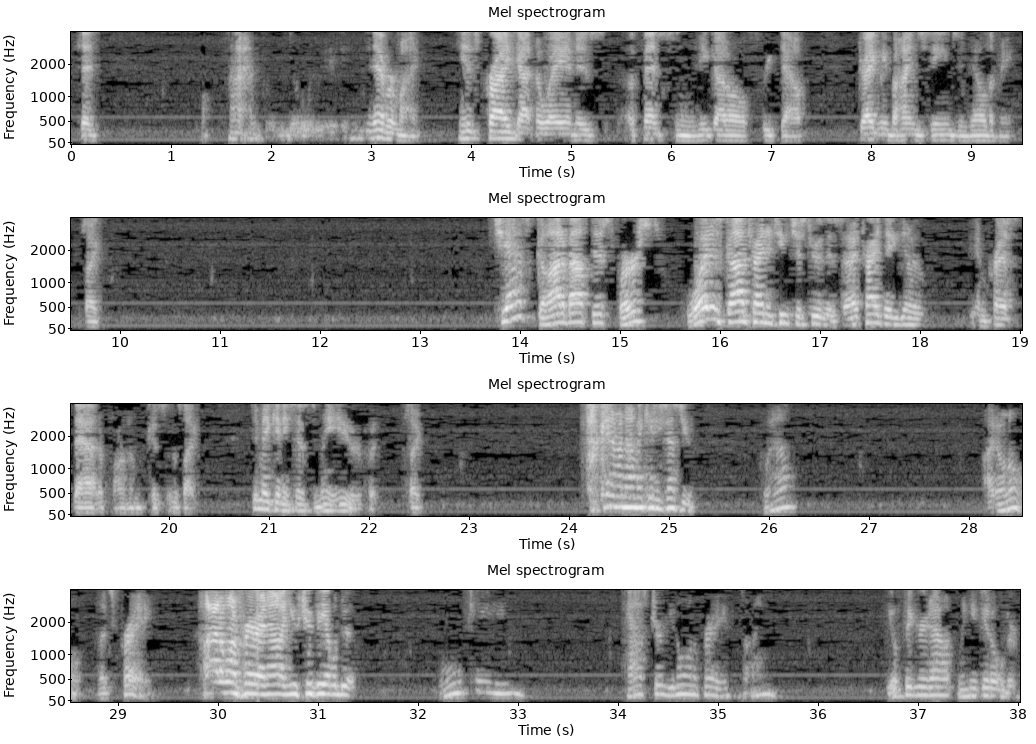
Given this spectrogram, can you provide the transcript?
said, never mind. His pride got in the way and his offense, and he got all freaked out, dragged me behind the scenes and yelled at me. It's like, did you ask God about this first? What is God trying to teach us through this? And I tried to, you know, impress that upon him because it was like, didn't make any sense to me either, but it's like, how can it not make any sense to you? Well, I don't know. Let's pray. I don't want to pray right now. You should be able to. Okay. Pastor, you don't want to pray. Fine. You'll figure it out when you get older.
